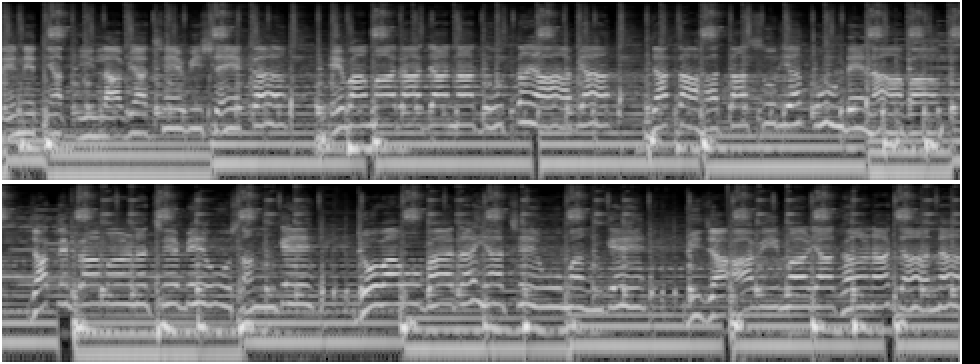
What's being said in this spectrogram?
તેને ત્યાંથી લાવ્યા છે વિષેક એવામાં રાજાના દૂત આવ્યા, જાતા હતા સૂર્ય કુંડે નાવા જાતે બ્રાહ્મણ છે બેઉ સંગે જોવા ઊભા રહ્યા છે ઉમંગે. બીજા આવી મળ્યા ઘણા જાના,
